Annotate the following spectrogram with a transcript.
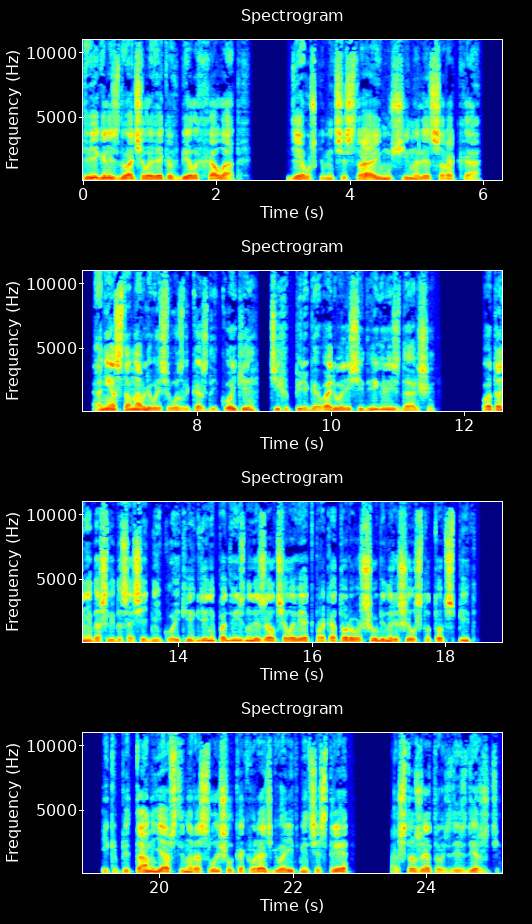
двигались два человека в белых халатах. Девушка-медсестра и мужчина лет сорока. Они останавливались возле каждой койки, тихо переговаривались и двигались дальше. Вот они дошли до соседней койки, где неподвижно лежал человек, про которого Шубин решил, что тот спит. И капитан явственно расслышал, как врач говорит медсестре, «А что же этого здесь держите?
